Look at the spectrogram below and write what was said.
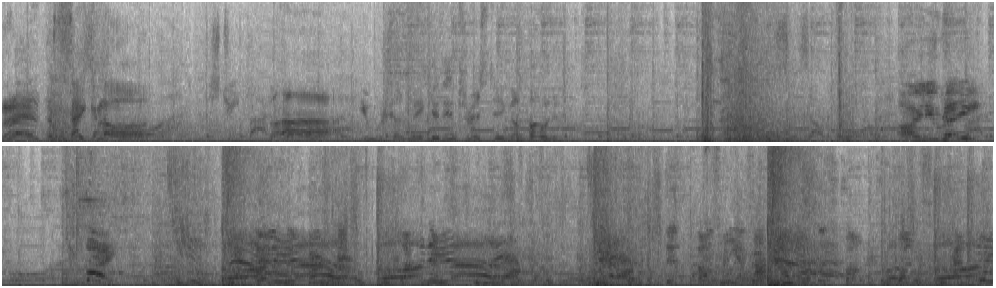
Red Cyclone! Ah, you shall make an interesting opponent. Are you ready? Fight! This the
